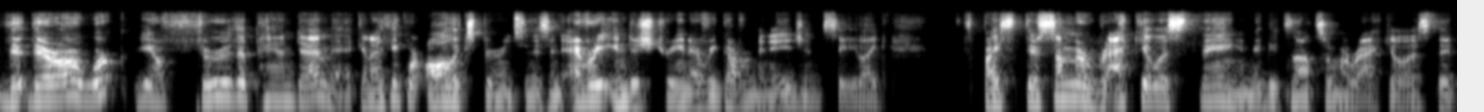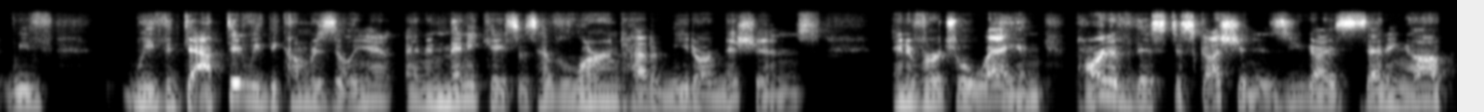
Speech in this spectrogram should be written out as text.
there are work, you know, through the pandemic, and I think we're all experiencing this in every industry and every government agency. Like, by there's some miraculous thing, and maybe it's not so miraculous that we've we've adapted, we've become resilient, and in many cases have learned how to meet our missions in a virtual way. And part of this discussion is you guys setting up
